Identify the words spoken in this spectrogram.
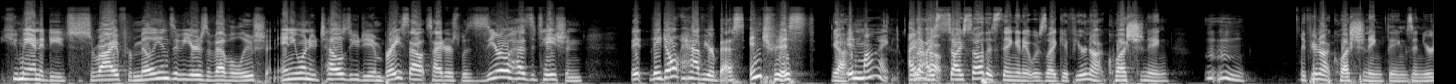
humanity to survive for millions of years of evolution. Anyone who tells you to embrace outsiders with zero hesitation they, they don't have your best interest Yeah. in mind. I I, I saw this thing and it was like if you're not questioning if you're not questioning things and you're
